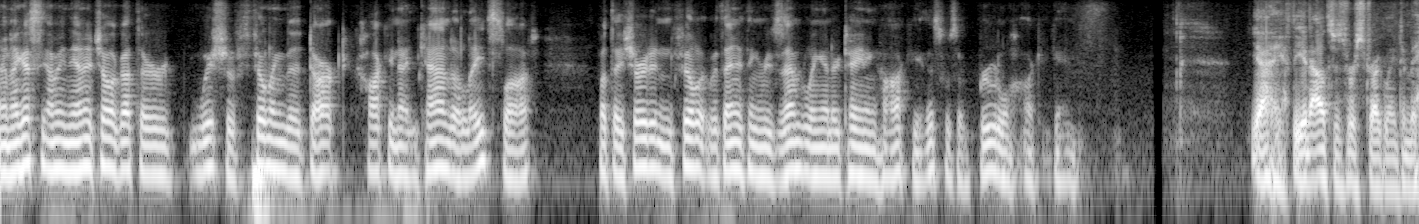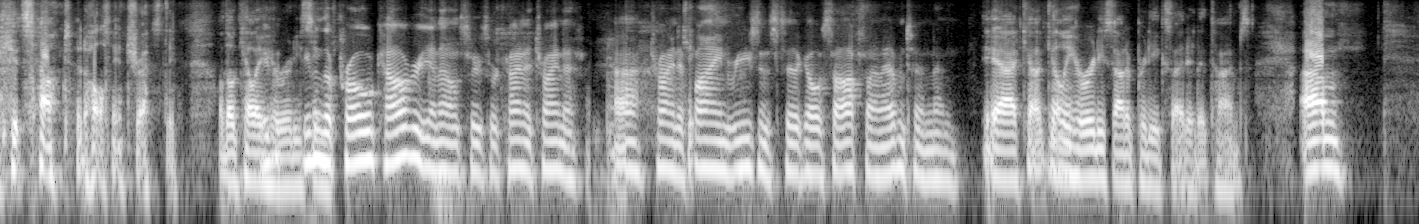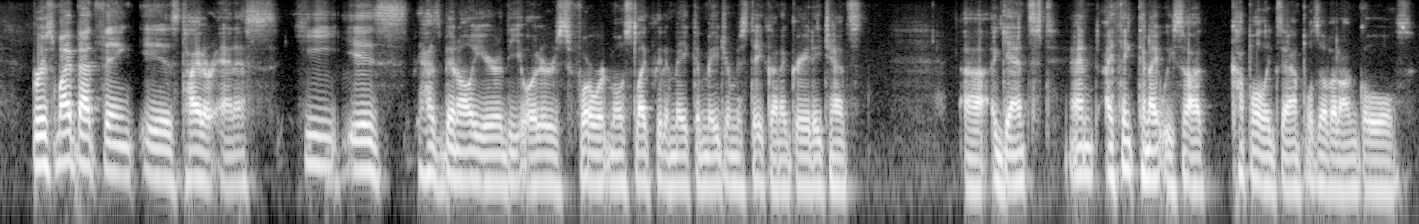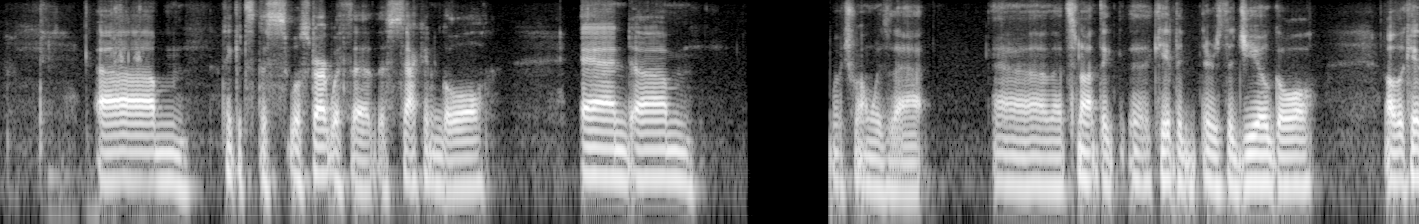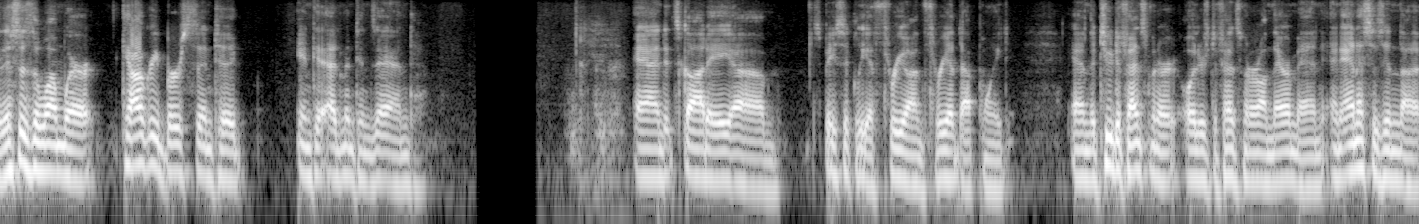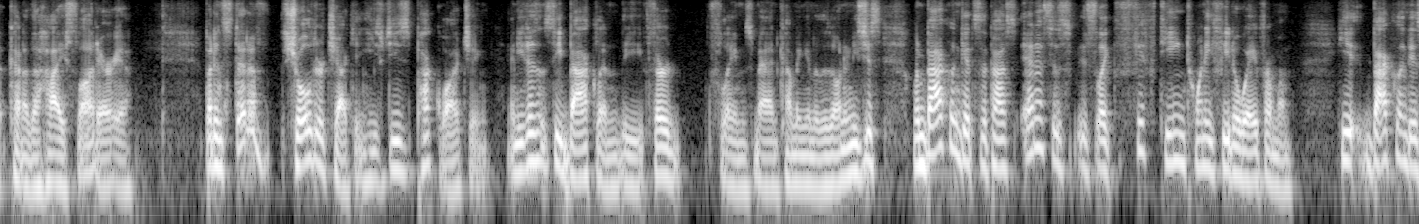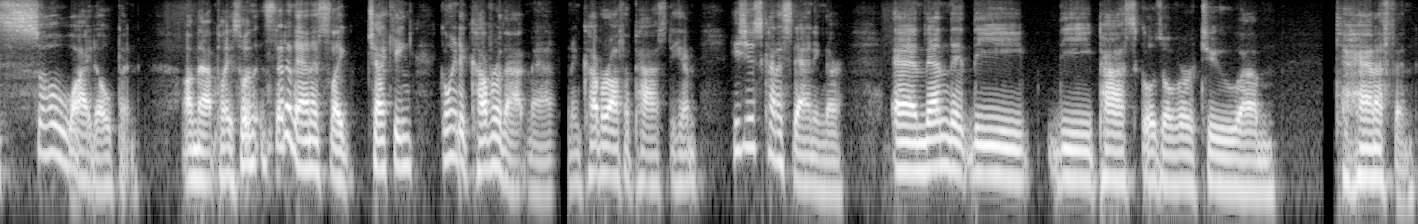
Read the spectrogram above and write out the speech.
And I guess I mean the NHL got their wish of filling the dark hockey night in Canada late slot, but they sure didn't fill it with anything resembling entertaining hockey. This was a brutal hockey game. Yeah, the announcers were struggling to make it sound at all interesting. Although Kelly even, even seemed... the pro Calgary announcers were kind of trying to uh, trying to find reasons to go soft on Edmonton and yeah, Kelly Hrudey sounded pretty excited at times. Um, Bruce, my bad thing is Tyler Ennis. He is has been all year the Oilers forward most likely to make a major mistake on a grade A chance uh, against, and I think tonight we saw a couple examples of it on goals. Um, I think it's this. We'll start with the the second goal, and um, which one was that? Uh, that's not the okay. The, there's the Geo goal. Oh, okay. This is the one where Calgary bursts into into Edmonton's end, and it's got a um, it's basically a three on three at that point, and the two defensemen are Oilers defensemen are on their men, and Ennis is in the kind of the high slot area. But instead of shoulder checking, he's he's puck watching, and he doesn't see Backlund, the third Flames man, coming into the zone. And he's just when Backlund gets the pass, Ennis is is like 15, 20 feet away from him. He Backlund is so wide open on that play. So instead of Ennis like checking, going to cover that man and cover off a pass to him, he's just kind of standing there. And then the the the pass goes over to um, to Hanifin,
